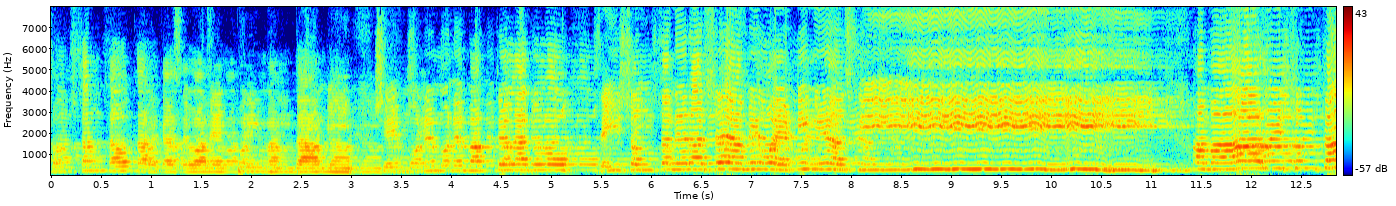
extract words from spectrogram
সন্তানটাও তার কাছে অনেক পরিমাণ দামি সে মনে মনে ভাবতে লাগল সেই সন্তানের আসে আমি ওয়েটিং এ আছি, আমার ওই সন্তান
